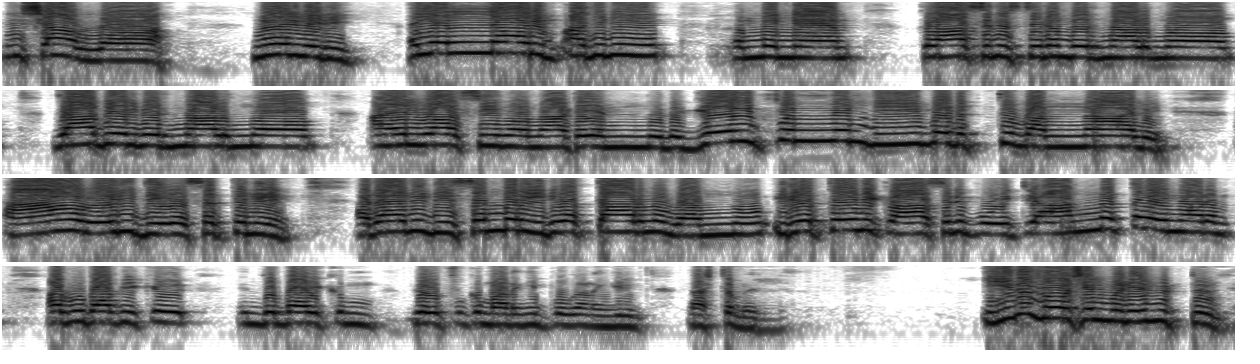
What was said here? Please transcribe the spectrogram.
ഇൻഷാല്ലാ നിങ്ങൾ വരി? എല്ലാരും അതിന് പിന്നെ ക്ലാസ്സിന് സ്ഥിരം വരുന്ന ആളെന്നോ ജാബിയൽ വരുന്ന ആളെന്നോ അയൽവാസിന്നോ നാട്ടിൽ എന്നത് ഗൾഫിൽ നിന്ന് ലീവ് എടുത്ത് വന്നാൽ ആ ഒരു ദിവസത്തിന് അതായത് ഡിസംബർ ഇരുപത്തി ആറിന് വന്നു. ഇരുപത്തേഴിന് ക്ലാസ്സിന് പോയിട്ട് അന്നത്തെ വൈകുന്നേരം അബുദാബിക്ക് ദുബായിക്കും ഗൾഫിക്കും മടങ്ങി പോകുകയാണെങ്കിലും നഷ്ടം വരില്ല ഇത് സോഷ്യൽ മീഡിയയിൽ കിട്ടൂല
